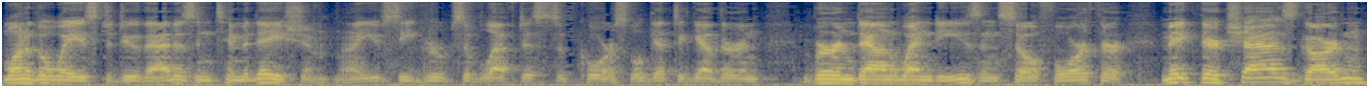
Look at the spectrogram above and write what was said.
One of the ways to do that is intimidation. Uh, you see groups of leftists, of course, will get together and burn down Wendy's and so forth, or make their Chaz garden.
